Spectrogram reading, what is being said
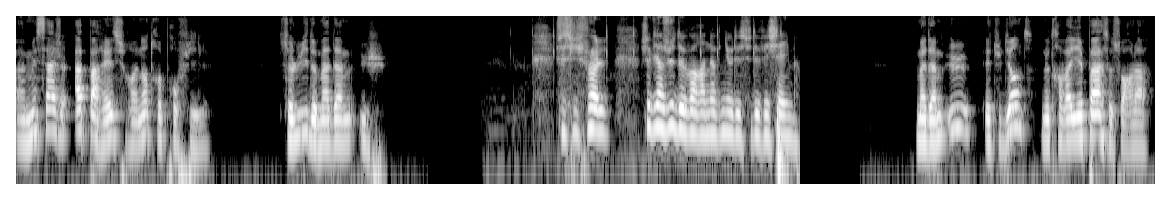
un message apparaît sur un autre profil, celui de Madame U. Je suis folle. Je viens juste de voir un ovni au-dessus de Vesheim. Madame U, étudiante, ne travaillait pas ce soir-là,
